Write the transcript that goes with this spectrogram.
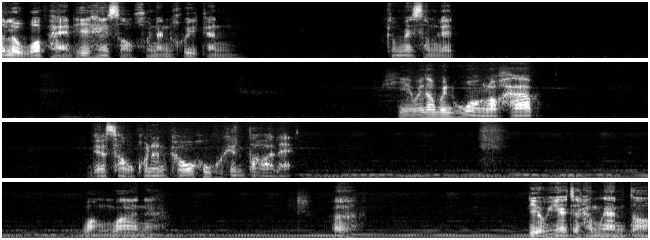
สรุปว่าแผนที่ให้สองคนนั้นคุยกัน ก็ไม่สำเร็จ เฮียไม่ต้องเป็นห่วงหรอกครับ เดี๋ยวสองคนนั้นเขาก็คงคุยกันต่อแหละ หวังว่านะ เออ เดี๋ยวเฮียจะทำงานต่อ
